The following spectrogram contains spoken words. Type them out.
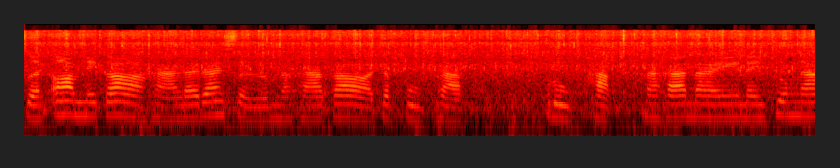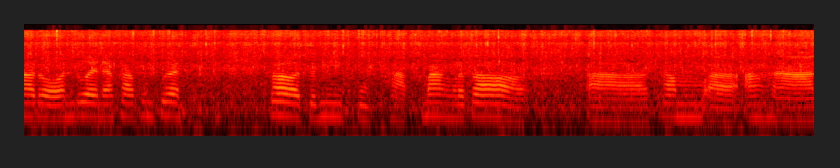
ส่วนอ้อมนี่ก็หารายได้เสริมนะคะ ก็จะปลูกผักปลูกผักนะคะในในช่วงหน้าร้อนด้วยนะคะ เพื่อนๆก็จะมีปลูกผักมั่งแล้วก็ ทำอาอาหาร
